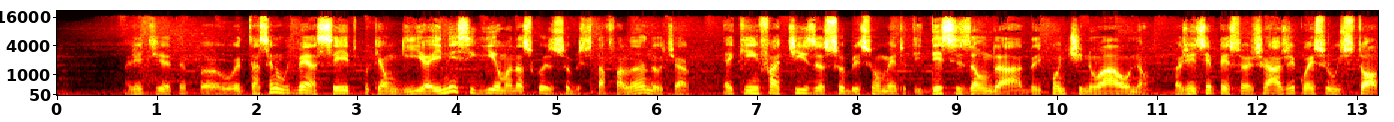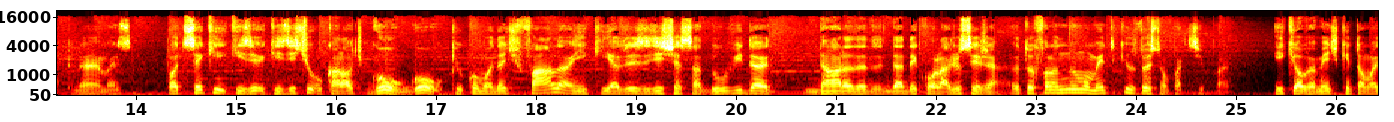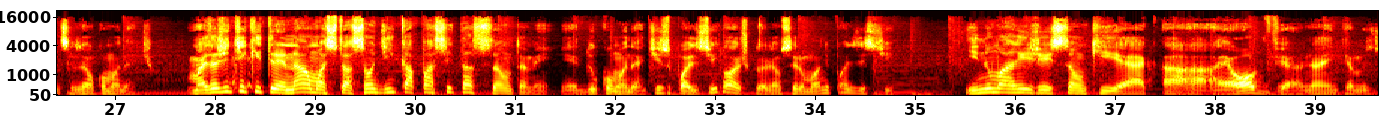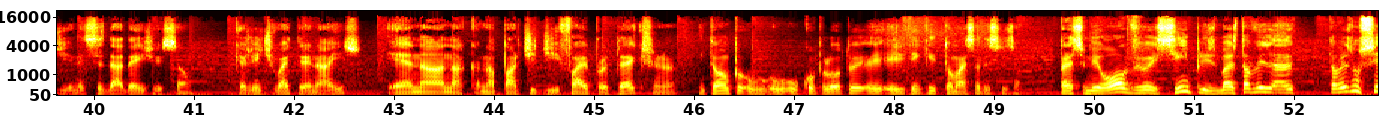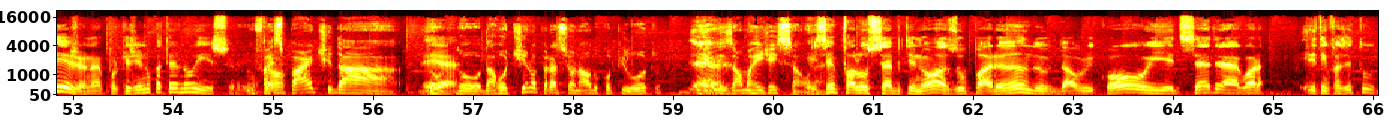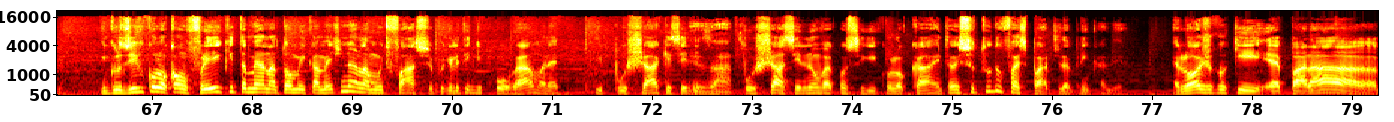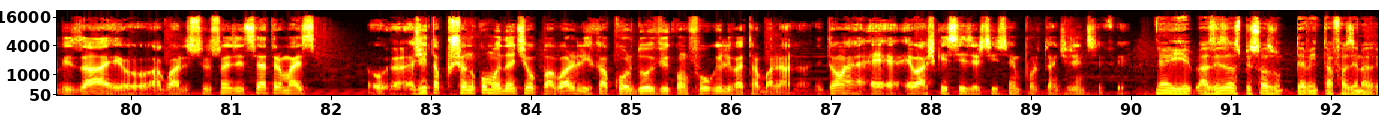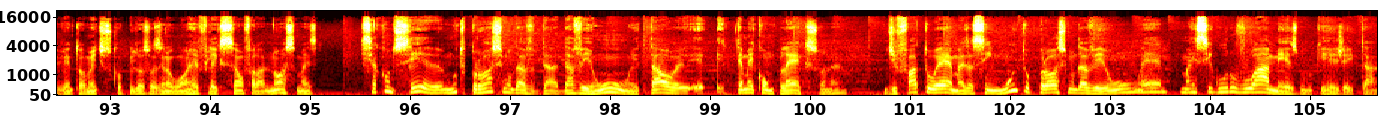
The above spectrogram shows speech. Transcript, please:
A gente está sendo muito bem aceito porque é um guia. E nesse guia, uma das coisas sobre isso que você está falando, Tiago, é que enfatiza sobre esse momento de decisão da, de continuar ou não. A gente sempre pensou, ah, a gente conhece o stop, né? Mas pode ser que, que, que existe o call out go, go, que o comandante fala em que às vezes existe essa dúvida na hora da, da decolagem. Ou seja, eu estou falando no momento que os dois estão participando. E que, obviamente, quem toma a decisão é o comandante. Mas a gente tem que treinar uma situação de incapacitação também é, do comandante. Isso pode existir, lógico, ele é um ser humano e pode existir. E numa rejeição que é, a, é óbvia, né, em termos de necessidade da rejeição, que a gente vai treinar isso, é na, na, na parte de fire protection, né? Então o, o, o copiloto ele tem que tomar essa decisão. Parece meio óbvio e simples, mas talvez é, talvez não seja, né? Porque a gente nunca treinou isso. Não então, faz parte da, do, é. do, da rotina operacional do copiloto é. realizar uma rejeição. Ele né? sempre falou 70 nós, o parando, dar o recall e etc. Agora ele tem que fazer tudo. Inclusive colocar um freio que também anatomicamente não é lá muito fácil, porque ele tem que empurrar, né? E puxar, que se ele Exato. puxar, se ele não vai conseguir colocar. Então isso tudo faz parte da brincadeira. É lógico que é parar, avisar, eu aguardo instruções, etc., mas a gente tá puxando o comandante, opa, agora ele acordou e viu com fogo ele vai trabalhar. Né? Então, é, é, eu acho que esse exercício é importante a gente ser feito. É, e às vezes as pessoas devem estar tá fazendo, eventualmente os copilotos fazendo alguma reflexão, falando, nossa, mas se acontecer é muito próximo da, da, da V1 e tal, é, é, tema é complexo, né? De fato é, mas assim, muito próximo da V1 é mais seguro voar mesmo do que rejeitar.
